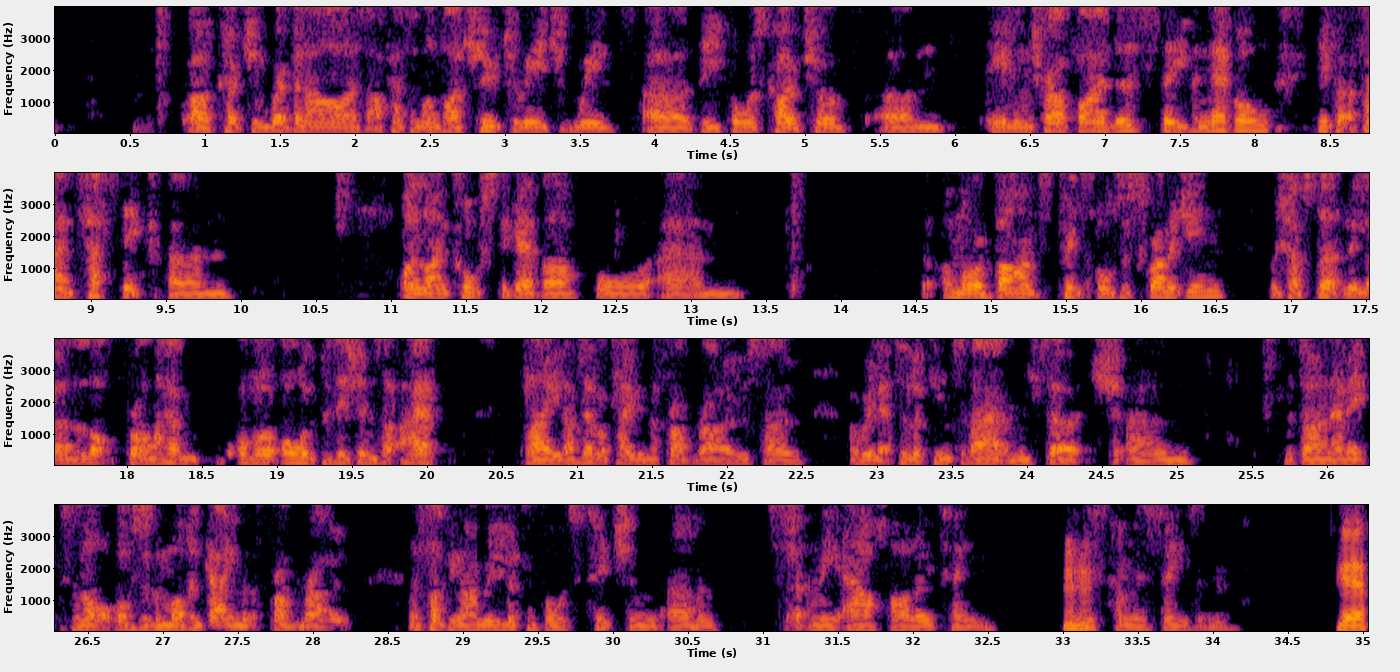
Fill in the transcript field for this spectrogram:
uh, coaching webinars. I've had some online tutorage with uh, the forwards coach of um, Ealing Trailfinders, Stephen Neville. He put a fantastic um, online course together for um, a more advanced principles of scrummaging, which I've certainly learned a lot from. I haven't of all the positions that I have played. I've never played in the front row, so I really had to look into that and research um, the dynamics and obviously the modern game of the front row. That's something I'm really looking forward to teaching um, certainly our Harlow team Mhm. this coming season. Yeah,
